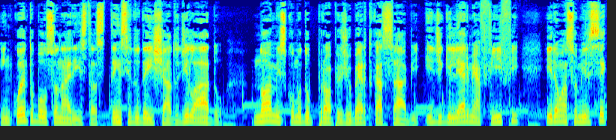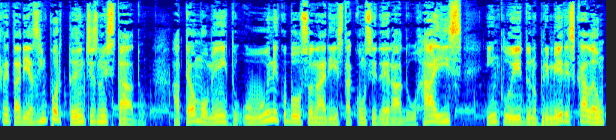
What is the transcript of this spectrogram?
Enquanto bolsonaristas têm sido deixados de lado, Nomes como do próprio Gilberto Kassab e de Guilherme Afife irão assumir secretarias importantes no Estado. Até o momento, o único bolsonarista considerado raiz, incluído no primeiro escalão,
